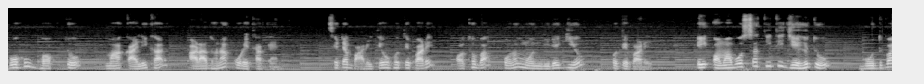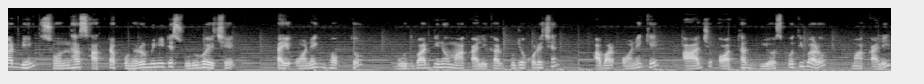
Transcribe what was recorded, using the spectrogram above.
বহু ভক্ত মা কালিকার আরাধনা করে থাকেন। সেটা বাড়িতেও হতে পারে অথবা কোনো মন্দিরে গিয়েও হতে পারে। এই অমাবস্যা তিথি যেহেতু বুধবার দিন সন্ধ্যা সাতটা পনেরো মিনিটে শুরু হয়েছে, তাই অনেক ভক্ত বুধবার দিনও মা কালিকার পুজো করেছেন। আবার অনেকে আজ অর্থাৎ বৃহস্পতিবারও মা কালীর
